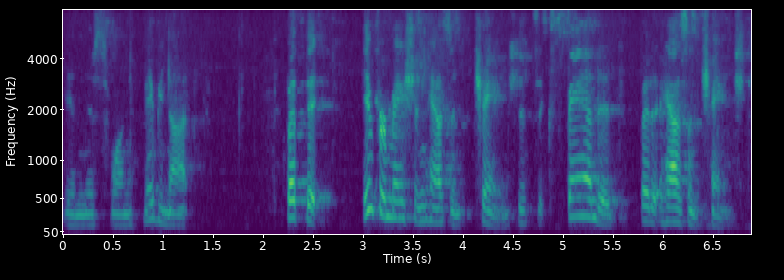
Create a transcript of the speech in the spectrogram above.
in this one, maybe not. But the, information hasn't changed. It's expanded, but it hasn't changed.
